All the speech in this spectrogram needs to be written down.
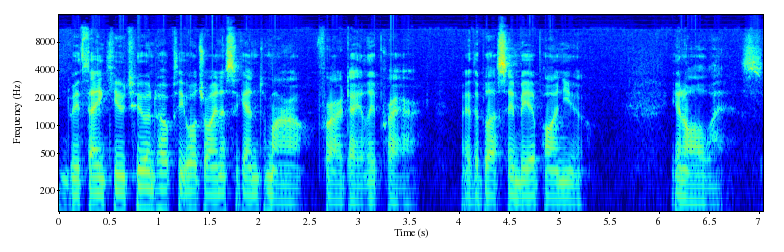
And we thank you too and hope that you will join us again tomorrow for our daily prayer. May the blessing be upon you in all ways.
